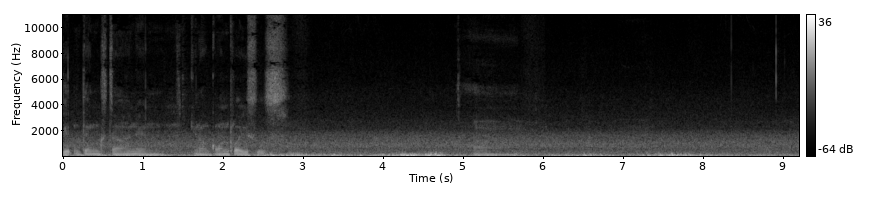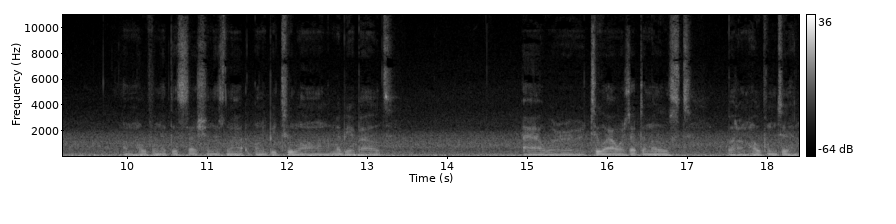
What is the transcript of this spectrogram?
getting things done, and you know, going places. Um, I'm hoping that this session is not going to be too long. Maybe about hour, two hours at the most, but I'm hoping to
